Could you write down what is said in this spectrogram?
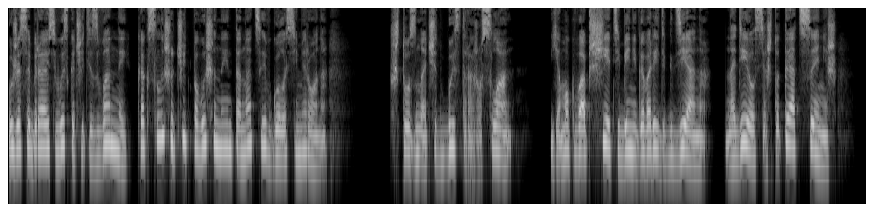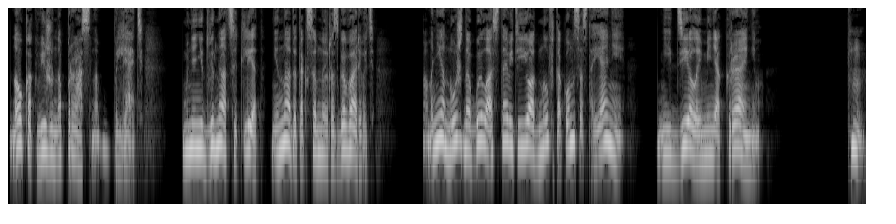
Уже собираюсь выскочить из ванной, как слышу чуть повышенные интонации в голосе Мирона. «Что значит быстро, Руслан? Я мог вообще тебе не говорить, где она. Надеялся, что ты оценишь. Но, как вижу, напрасно. Блять. Мне не двенадцать лет, не надо так со мной разговаривать. А мне нужно было оставить ее одну в таком состоянии. Не делай меня крайним. Хм,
